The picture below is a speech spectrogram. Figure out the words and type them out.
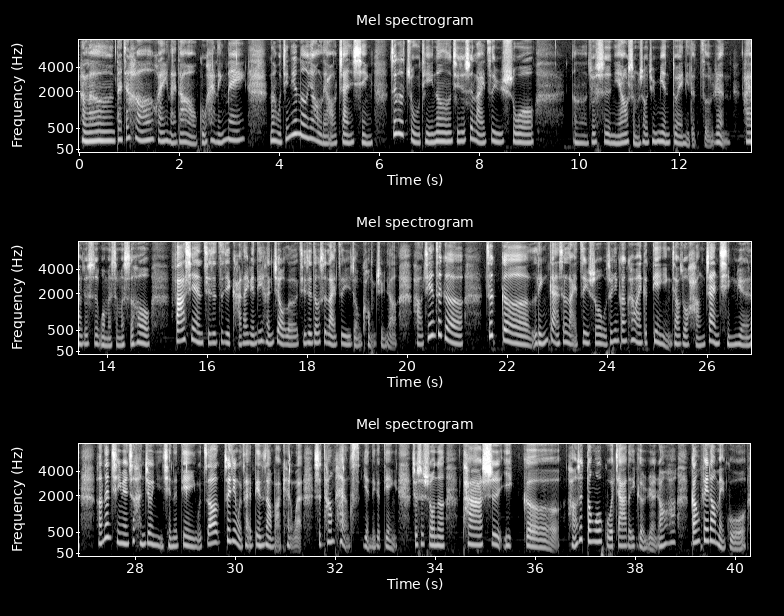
Hello，大家好，欢迎来到古海灵媒。那我今天呢要聊占星这个主题呢，其实是来自于说，嗯、就是你要什么时候去面对你的责任，还有就是我们什么时候发现其实自己卡在原地很久了，其实都是来自于一种恐惧呢。好，今天这个。这个灵感是来自于说，我最近刚看完一个电影，叫做《航站情缘》。《航站情缘》是很久以前的电影，我知道最近我才电视上把它看完，是 Tom Hanks 演的一个电影。就是说呢，他是一个好像是东欧国家的一个人，然后他刚飞到美国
